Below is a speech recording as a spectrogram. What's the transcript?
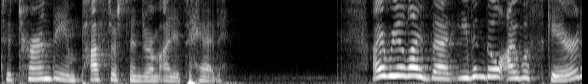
to turn the imposter syndrome on its head. I realized that even though I was scared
